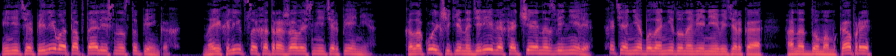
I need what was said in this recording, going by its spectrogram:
и нетерпеливо топтались на ступеньках. На их лицах отражалось нетерпение. Колокольчики на деревьях отчаянно звенели, хотя не было ни дуновения ветерка, а над домом Капры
